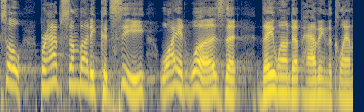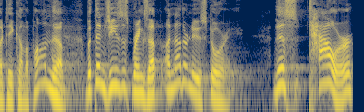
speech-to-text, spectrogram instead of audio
So perhaps somebody could see why it was that they wound up having the calamity come upon them. But then Jesus brings up another news story. This tower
